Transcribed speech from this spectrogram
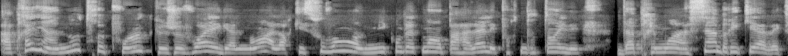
Après, il y a un autre point que je vois également, alors qui est souvent mis complètement en parallèle et pourtant il est, d'après moi, assez imbriqué avec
